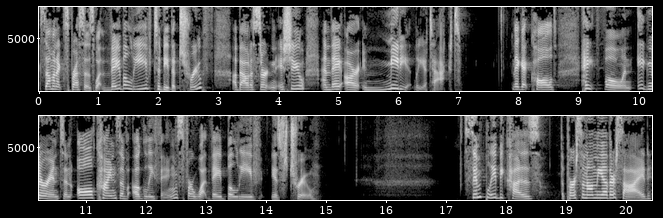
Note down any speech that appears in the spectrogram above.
Someone expresses what they believe to be the truth about a certain issue, and they are immediately attacked. They get called hateful and ignorant and all kinds of ugly things for what they believe is true. Simply because the person on the other side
